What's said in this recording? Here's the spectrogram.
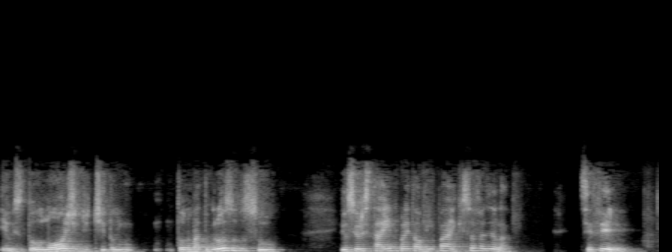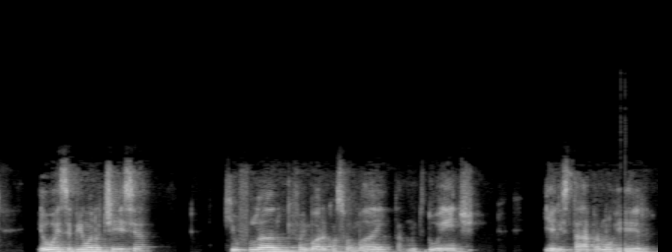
Eu estou longe de ti, estou no Mato Grosso do Sul. E o senhor está indo para Itaúbim, pai, o que o senhor vai fazer lá? Seu filho, eu recebi uma notícia que o fulano que foi embora com a sua mãe está muito doente e ele está para morrer.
